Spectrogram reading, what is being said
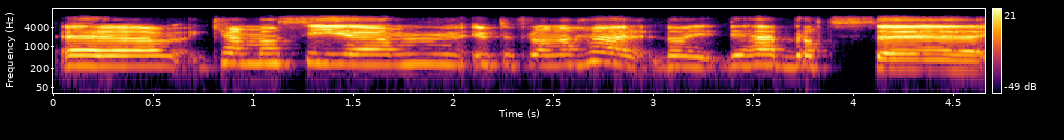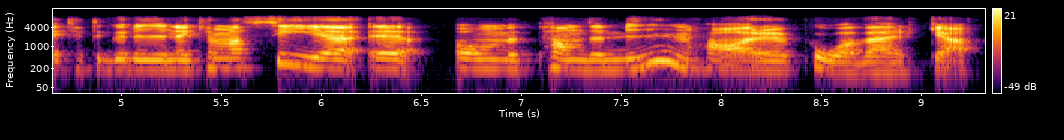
Eh, kan man se mm, utifrån den här, de här brottskategorierna, kan man se eh, om pandemin har påverkat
